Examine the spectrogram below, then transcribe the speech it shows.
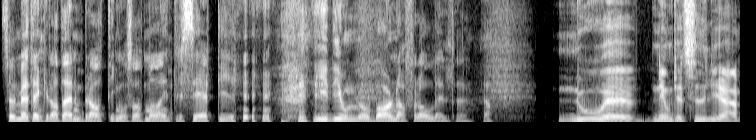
Selv om jeg tenker at det er en bra ting også at man er interessert i, i de unge og barn, da, for all del. Ja. Nu øh, nævnte jeg tidligere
